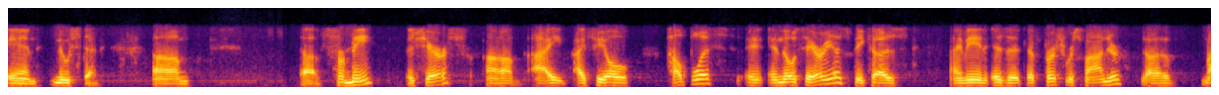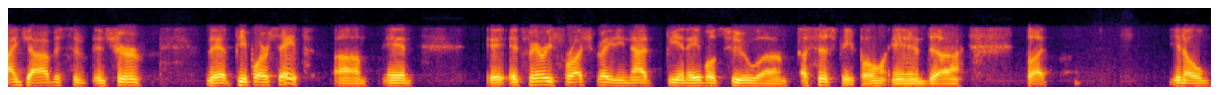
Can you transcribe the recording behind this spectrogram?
and Newstead. Um, uh, for me, the sheriff, um, I I feel helpless in, in, those areas because, I mean, as a, a first responder, uh, my job is to ensure that people are safe, um, and it, it's very frustrating not being able to um, assist people. And uh, but you know,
